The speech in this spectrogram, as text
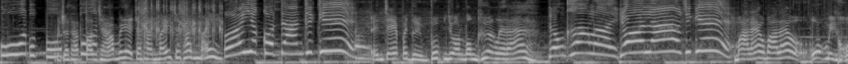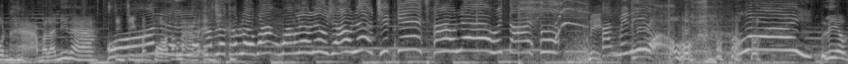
ปูดปูดปูดจะทันตอนเช้าไหมเนี่ยจะทันไหมจะทันไหมเฮ้ยอย่ากดดันชิกกี้เอ็นเจไปถึงปุ๊บโยนลงเครื่องเลยนะลงเครื่องเลยโยนแล้วชิกกี้มาแล้วมาแล้วโอ้มีคนหามาแล้วนี่นะจริง ๆมันพอตั้งนานแล้วเร็เอ็วนๆครับเลยครับเลยวางวางเร็วเร็วเช้าแล้วชิกกี้ ทันไหมเนี่ยโอ้โหเรียบ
